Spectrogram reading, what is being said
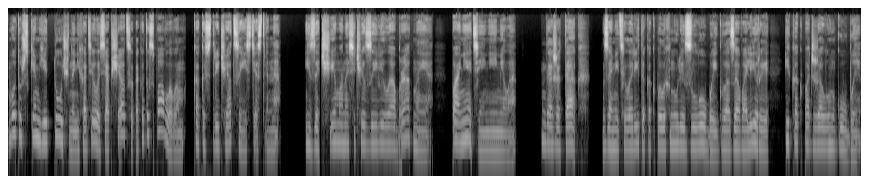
Вот уж с кем ей точно не хотелось общаться, так это с Павловым, как и встречаться, естественно. И зачем она сейчас заявила обратное, понятия не имела. «Даже так», — заметила Рита, как полыхнули злобой глаза Валеры и как поджал он губы.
